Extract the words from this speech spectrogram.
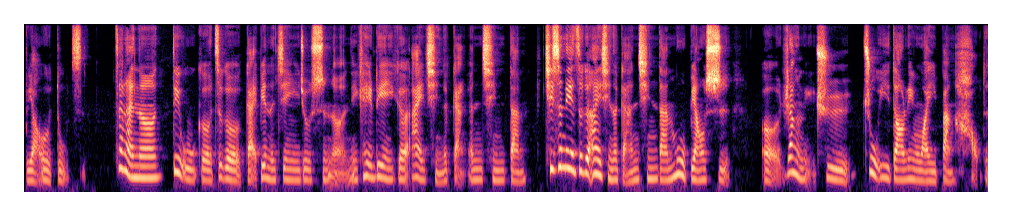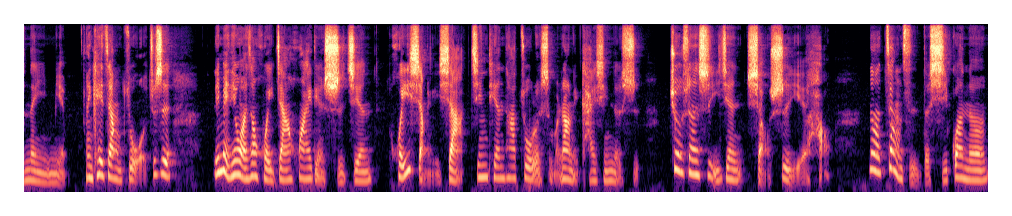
不要饿肚子。再来呢，第五个这个改变的建议就是呢，你可以列一个爱情的感恩清单。其实列这个爱情的感恩清单，目标是。呃，让你去注意到另外一半好的那一面，你可以这样做，就是你每天晚上回家花一点时间回想一下今天他做了什么让你开心的事，就算是一件小事也好。那这样子的习惯呢，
